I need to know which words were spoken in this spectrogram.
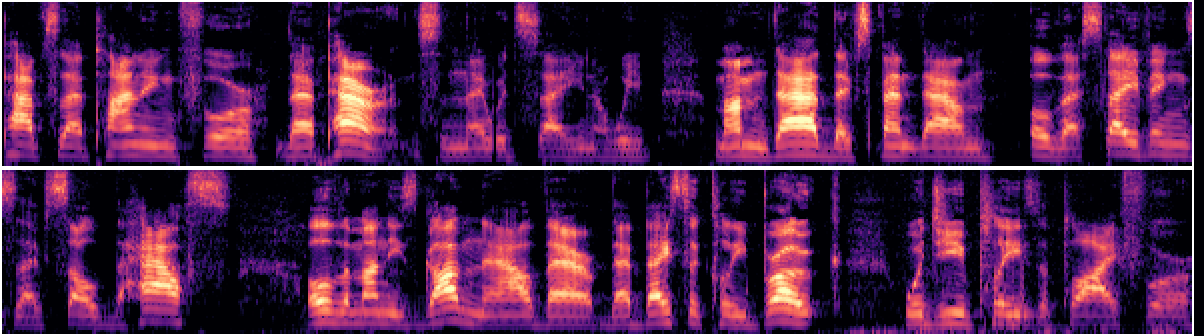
perhaps they're planning for their parents, and they would say, you know, we've mum and dad, they've spent down all their savings, they've sold the house, all the money's gone now, they're, they're basically broke would you please apply for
